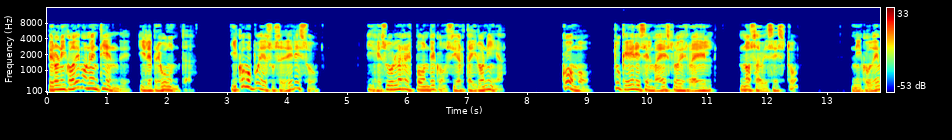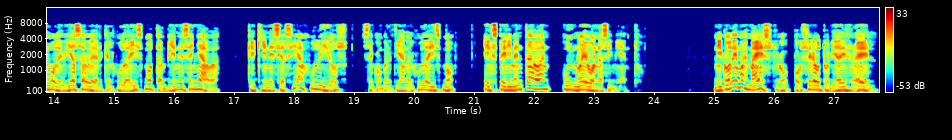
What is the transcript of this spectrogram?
Pero Nicodemo no entiende y le pregunta, ¿y cómo puede suceder eso? Y Jesús le responde con cierta ironía, ¿Cómo, tú que eres el maestro de Israel, no sabes esto? Nicodemo debía saber que el judaísmo también enseñaba que quienes se hacían judíos, se convertían al judaísmo, experimentaban un nuevo nacimiento. Nicodemo es maestro por ser autoridad de Israel,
